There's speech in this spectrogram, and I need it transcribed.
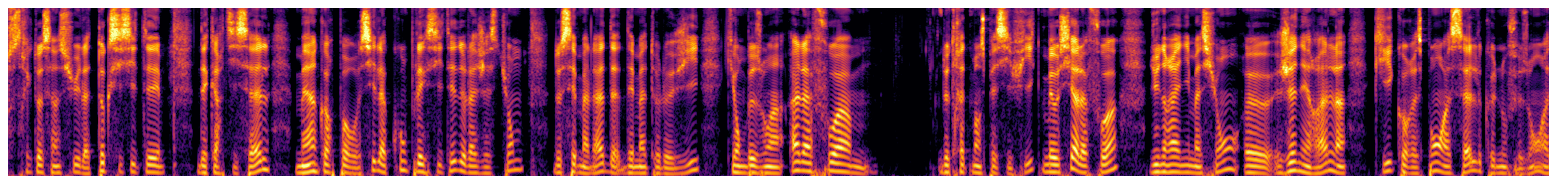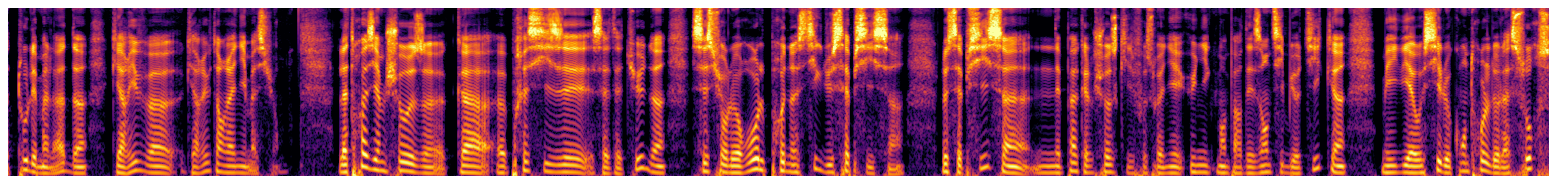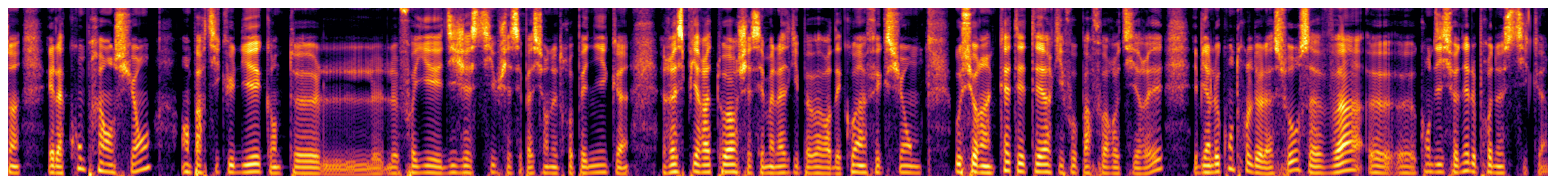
stricto sensu la toxicité des carticelles, mais incorpore aussi la complexité de la gestion de ces malades d'hématologie qui ont besoin à la fois de traitement spécifique, mais aussi à la fois d'une réanimation euh, générale qui correspond à celle que nous faisons à tous les malades qui arrivent, euh, qui arrivent en réanimation. La troisième chose qu'a euh, précisé cette étude, c'est sur le rôle pronostique du sepsis. Le sepsis n'est pas quelque chose qu'il faut soigner uniquement par des antibiotiques, mais il y a aussi le contrôle de la source et la compréhension, en particulier quand euh, le foyer est digestif chez ces patients neutropéniques, respiratoire chez ces malades qui peuvent avoir des co-infections ou sur un cathéter qu'il faut parfois retirer, eh bien le contrôle de la source va euh, conditionner le pronostic.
